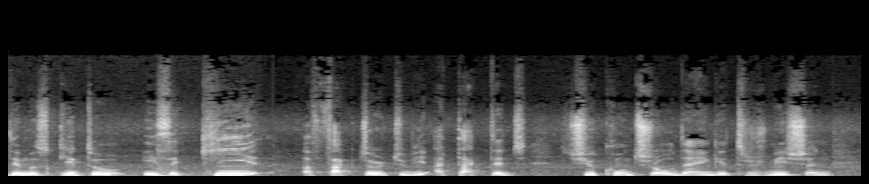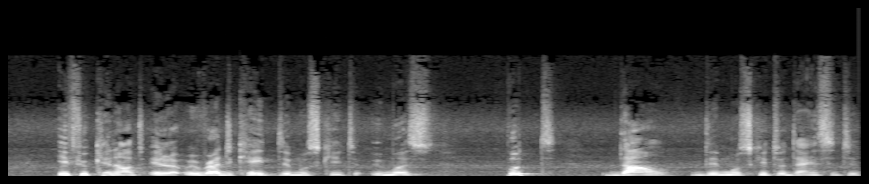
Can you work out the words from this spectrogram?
The mosquito is a key a factor to be attacked to control dengue transmission. If you cannot er eradicate the mosquito, you must put down the mosquito density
